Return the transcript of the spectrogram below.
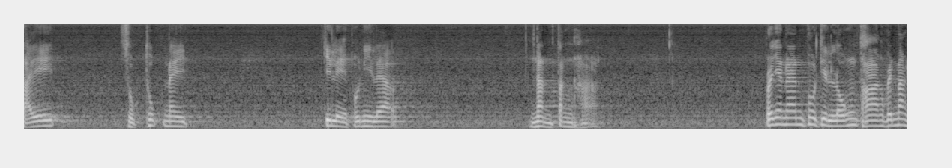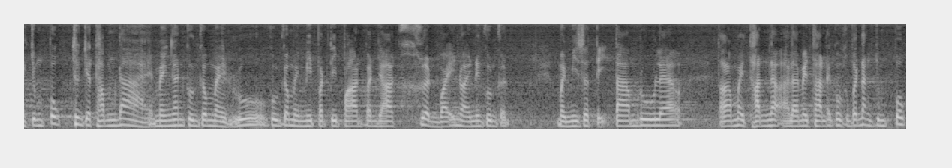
ศัยสุขทุกข์ใน กิเลสพวกนี้แล้ว นั่นตั้งหากเพราะฉะนั้นผู้ที่หลงทางไปนั่งจุมปุกถึงจะทำได้ ไม่งั้นคุณก็ไม่รู้ คุณก็ไม่มีปฏิภาณปัญญาเคลื่อนไหวหน่อยหนึ่งคุณก็ไม่มีสติตามรู้แล้ว ตามไม่ทันแล้วอะไรไม่ทันแล้วคุณก็ไปนั่งจุมปุก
